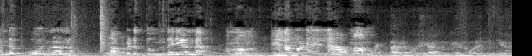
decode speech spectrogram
എന്റെ പൊന്നണ്ണ അപ്പടെ തുന്തരി ഉണ്ടാ അമ്മാമ ഇല കൂടെ അല്ല അമ്മാമ. തലമുടി കണ്ടിരിക്കുന്നു വേണ്ടിക്കാൻ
